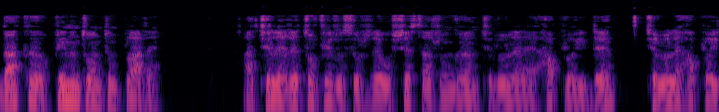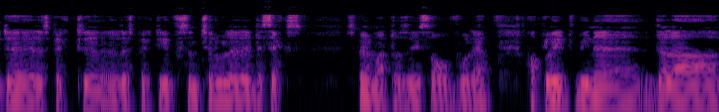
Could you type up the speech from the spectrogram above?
Dacă, prin într-o întâmplare, acele retrovirusuri reușesc să ajungă în celulele haploide, celulele haploide respectiv, respectiv sunt celulele de sex, spermatozoi sau ovule. Haploid vine de la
